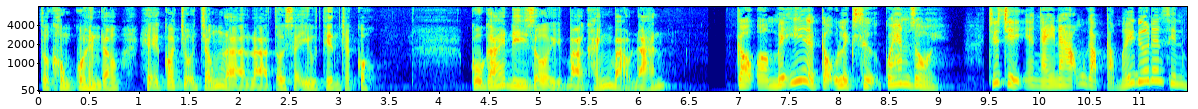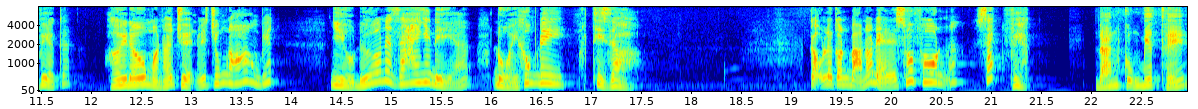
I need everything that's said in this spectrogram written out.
tôi không quên đâu, hễ có chỗ trống là là tôi sẽ ưu tiên cho cô. Cô gái đi rồi, bà Khánh bảo Đán. Cậu ở Mỹ là cậu lịch sự quen rồi. Chứ chị ngày nào cũng gặp cả mấy đứa đến xin việc á. Hơi đâu mà nói chuyện với chúng nó không biết. Nhiều đứa nó dai như đỉa, đuổi không đi, mất thì giờ. Cậu lại còn bảo nó để lại số phone nữa, sách việc. Đán cũng biết thế,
